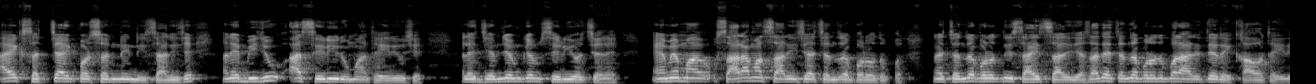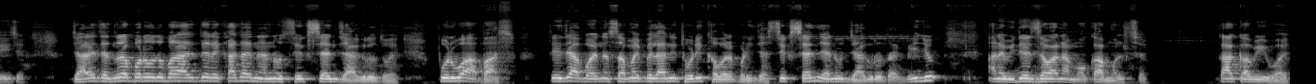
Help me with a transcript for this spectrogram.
આ એક સચ્ચાઈ પર્સનની નિશાની છે અને બીજું આ સીડીનુંમાં થઈ રહ્યું છે. એટલે જેમ જેમ કેમ સીડીઓ ચડે, એમ એમ સારામાં સારી છે આ ચંદ્ર પર્વત ઉપર. અને ચંદ્ર પર્વતની સાઇઝ સારી છે. સાથે ચંદ્ર પર્વત ઉપર આ રીતે રેખાઓ થઈ રહી છે. જ્યારે ચંદ્ર પર્વત ઉપર આ રીતે રેખા થાય ને, એનું સિક્સ સેન્સ જાગૃત હોય. પૂર્વાભાસ. તેજાબ હોય અને સમય પહેલાંની થોડી ખબર પડી જાય. સિક્સ સેન્સ એનું જાગૃત હોય. બીજું અને વિદેશ જવાના મોકા મળશે. કા કવિ હોય.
